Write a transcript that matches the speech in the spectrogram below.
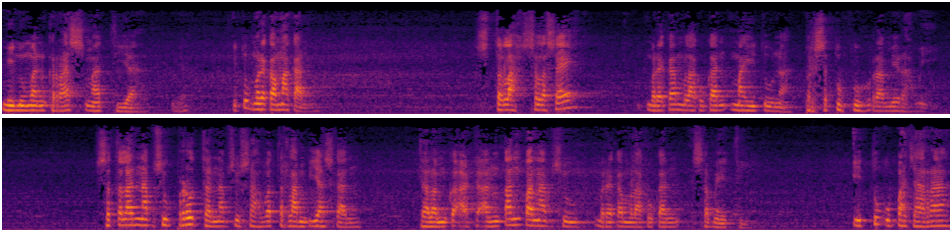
minuman keras madya ya. itu mereka makan setelah selesai mereka melakukan maituna bersetubuh rame-rame setelah nafsu perut dan nafsu syahwat terlampiaskan dalam keadaan tanpa nafsu mereka melakukan semedi itu upacara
